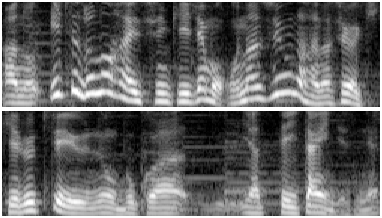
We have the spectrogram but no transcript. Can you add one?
あのいつどの配信聞いても同じような話が聞けるっていうのを僕はやっていたいんですね。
